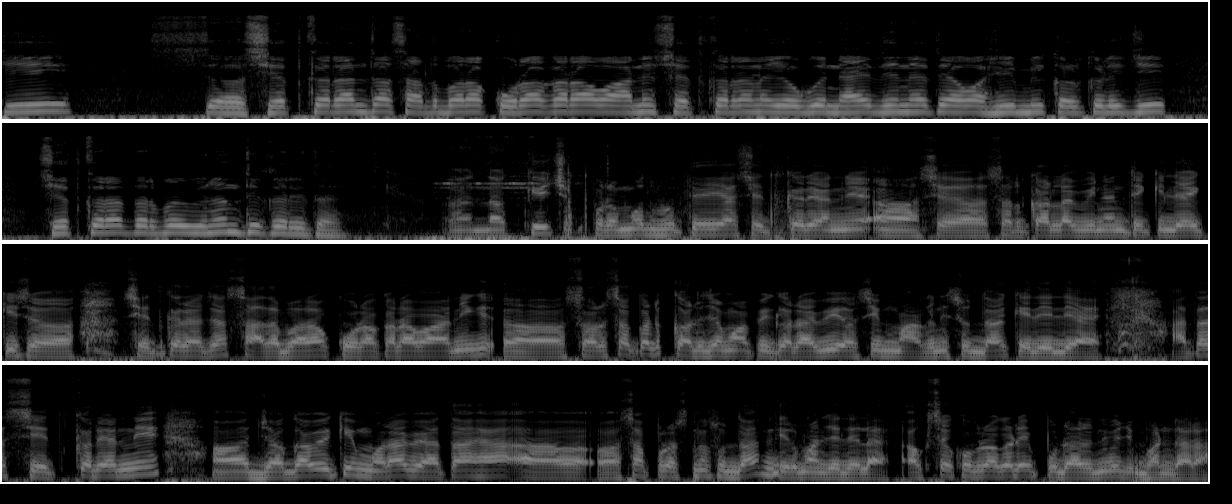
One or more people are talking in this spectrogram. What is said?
की शेतकऱ्यांचा सातबारा कोरा करावा आणि शेतकऱ्यांना योग्य न्याय देण्यात यावा ही मी कळकडीची शेतकऱ्यातर्फे विनंती करीत आहे. नक्कीच प्रमोद भुते या शेतकऱ्यांनी शे सरकारला विनंती केली आहे की शेतकऱ्याचा सातबारा कोरा करावा आणि सरसकट कर्जमाफी करावी अशी मागणीसुद्धा केलेली आहे. आता शेतकऱ्यांनी जगावे की मरावे आता ह्या असा प्रश्नसुद्धा निर्माण झालेला आहे. अक्षय खोबराकडे पुढारी न्यूज भंडारा.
